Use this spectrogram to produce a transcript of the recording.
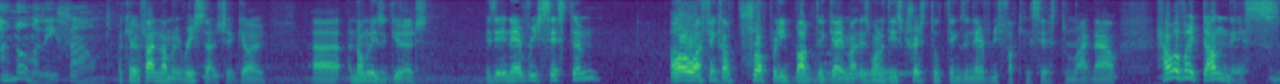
Anomaly found. Okay, we found anomaly. Research it. Go. Uh, anomalies are good. Is it in every system? Oh, I think I've properly bugged the game out. There's one of these crystal things in every fucking system right now. How have I done this?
